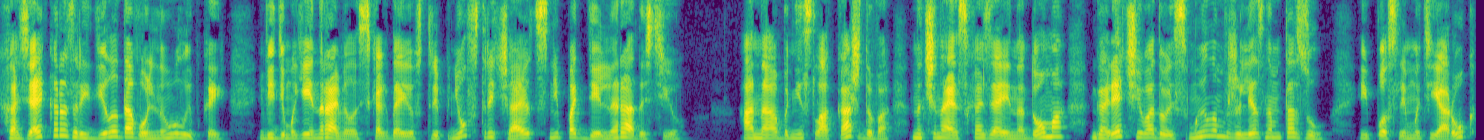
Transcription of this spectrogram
хозяйка разрядила довольной улыбкой. Видимо, ей нравилось, когда ее стряпню встречают с неподдельной радостью. Она обнесла каждого, начиная с хозяина дома, горячей водой с мылом в железном тазу и после мытья рук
